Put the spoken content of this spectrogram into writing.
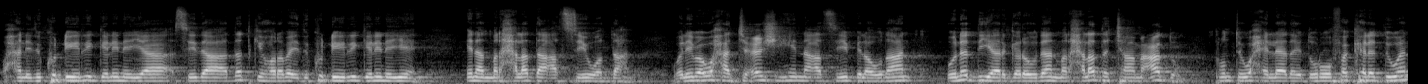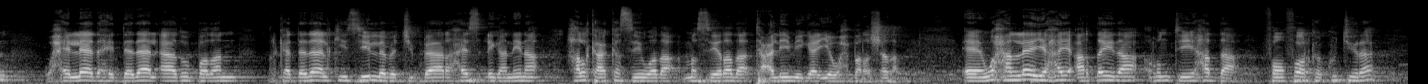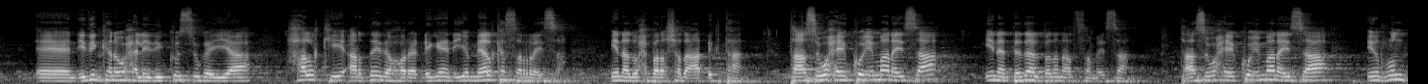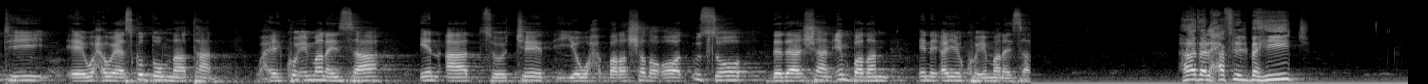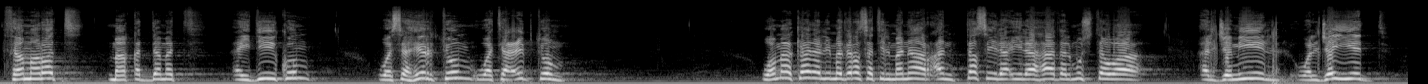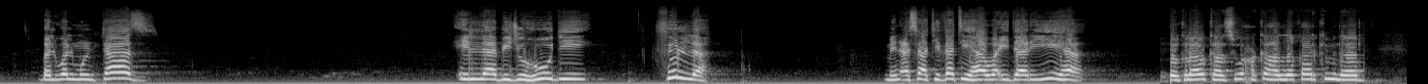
waxaan idinku dhiiri gelinayaa sida dadkii horeba idinku dhiiri gelinayeen inaad marxaladda aad sii wadaan. Weliba waxaad jeceshihiinna aad sii bilowdaan una diyaargarowdaan marxaladda jaamacaddu. Runtii waxay leedahay duruufo kala duwan waxay leedahay dadaal aad u badan. Marka dadaalkii sii laba jibbaara hays dhiganina halkaa ka sii wada masiirada tacliimiga iyo waxbarashada. Waxaan leeyahay ardayda runtii hadda foonfoorka ku jira idinkana waxaa laydinka sugayaa halkii ardayda hore dhigeen iyo meel ka sarraysa inaad waxbarashada aad dhigtaan taasi waxay ku imanaysaa inaad dadaal badan aad samaysaan taasi waxay ku imanaysaa in runtii ee, waxa weeye isku duubnaataan waxay ku imanaysaa in aad soo jeed iyo waxbarashada oo aad u soo dadaashaan in badan inay ayay ku imanaysaa هذا الحفل البهيج ثمرة ما قدمت أيديكم وسهرتم وتعبتم. وما كان لمدرسة المنار أن تصل إلى هذا المستوى الجميل والجيد بل والممتاز إلا بجهود ثلة من أساتذتها وإدارييها. kale halkaasi waxaa ka hadlay qaar ka mid ah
